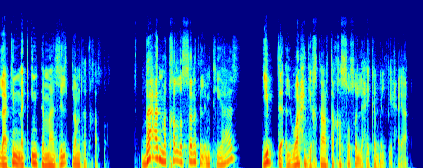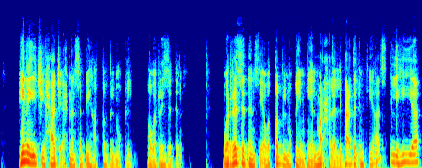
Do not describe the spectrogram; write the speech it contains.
لكنك أنت ما زلت لم تتخصص. بعد ما تخلص سنة الامتياز يبدأ الواحد يختار تخصص اللي حيكمل فيه حياته. هنا يجي حاجة إحنا نسميها الطب المقيم أو ال residency. وال residency أو الطب المقيم هي المرحلة اللي بعد الامتياز اللي هي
